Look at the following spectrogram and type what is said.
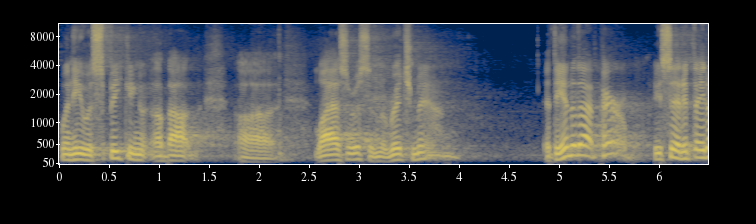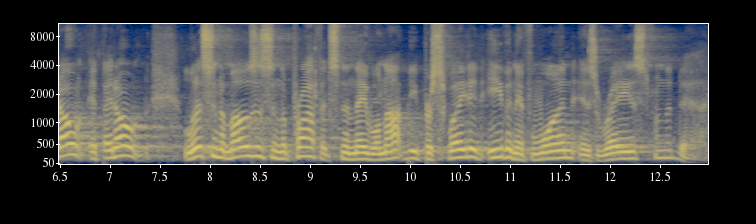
when he was speaking about uh, Lazarus and the rich man, at the end of that parable, he said, if they, don't, if they don't listen to Moses and the prophets, then they will not be persuaded, even if one is raised from the dead.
